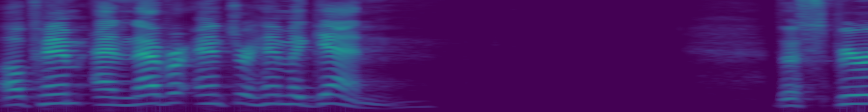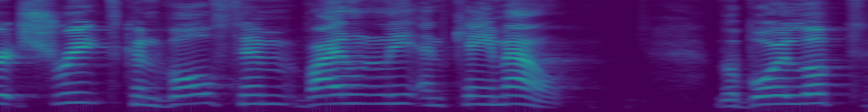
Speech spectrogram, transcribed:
of him and never enter him again. The spirit shrieked, convulsed him violently, and came out. The boy looked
